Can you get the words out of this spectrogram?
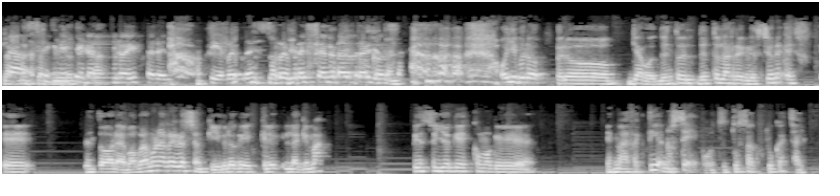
La Significa, significa algo diferente. Sí, representa otra cosa. Oye, pero, pero ya, pues, dentro, de- dentro de las regresiones es, eh, dentro ahora, vamos a una regresión que yo creo que, creo la que más pienso yo que es como que es más efectiva, no sé, pues, tú, tú, tú cachai, pues,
